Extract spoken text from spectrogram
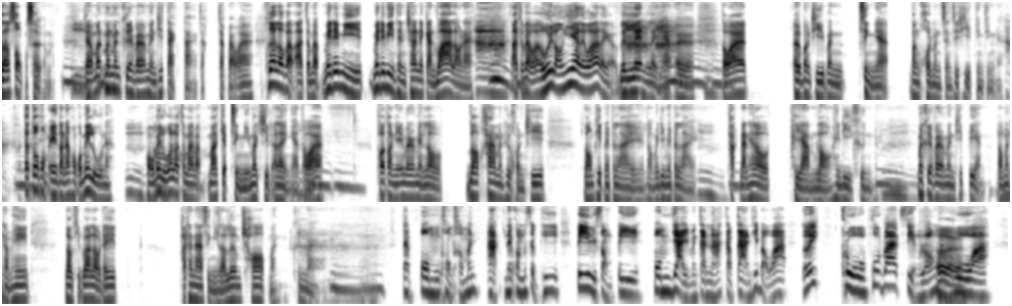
แล้วส่งเสริมอืมแต่มันมันมันคือ environment ที่แตกต่างจากจากแบบว่า เพื่อนเราแบบอาจจะแบบไม่ได้มีไม่ได้มี intention ในการว่าเรานะอ่าอาจจะแบบว่าเฮ้ยร้องเงี้ยเลยวะอะไรเงี้ยเล่นๆอะไรเงี้ยเอออมแต่ว่าเออบางทีมัน สิ่งเนี้ยบางคนมันเซนซิทีฟจริงๆนะอ่าแต่ตัวผมเองตอนนั้นผมก็ไม่รู้นะอืมผมก็ไม่รู้ว่าเราจะมาแบบมาเก็บสิ่งนี้มาคิดอะไรอย่างเงี้ย แต่ว่าอืมอืมพอตอนนี้ environment เรารอบข้างมันคือคนที่ร้องผิดไม่เป็นไรร้องไม่ดีไม่เป็นไรอืมผลักดันให้เราพยายามร้องให้ดีขึ้นอืมมันคือ environment ที่เปลี่ยนแล้วมันทำให้เราคิดว่าเราได้พัฒนาสิ่งนี้เราเริ่มชอบมันขึ้นมาอืมแต่ปมของเขามันอะในความรู้สึกพี่ปีหรือสองปี ปมใหญ่เหมือนกันนะ กับการที่แบบว่า เอ้ย ครูพูดว่าเสียงร้องเหมือนเออวัว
